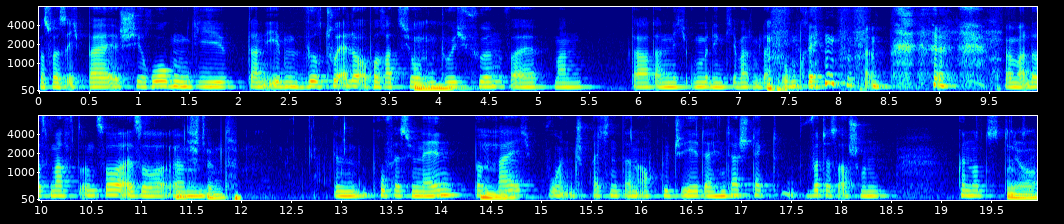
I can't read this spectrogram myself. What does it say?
was weiß ich, bei Chirurgen, die dann eben virtuelle Operationen Mhm. durchführen, weil man da dann nicht unbedingt jemanden gleich umbringt, wenn, wenn man das macht und so. Also ähm, stimmt. im professionellen Bereich, wo entsprechend dann auch Budget dahinter steckt, wird das auch schon genutzt. Ja.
